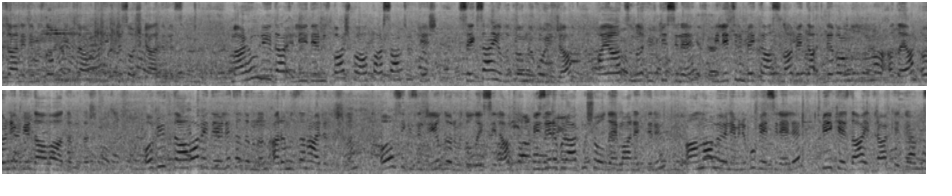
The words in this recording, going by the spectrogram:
düzenlediğimiz doktor ikramına hepiniz. Merhum lider, liderimiz Başbuğ Alparslan Türkeş 80 yıllık ömrü boyunca hayatını ülkesine, milletinin bekasına ve devamlılığına adayan örnek bir dava adamıdır. O büyük dava ve devlet adamının aramızdan ayrılışının 18. yıl dönümü dolayısıyla bizlere bırakmış olduğu emanetlerin anlam ve önemini bu vesileyle bir kez daha idrak ediyoruz.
